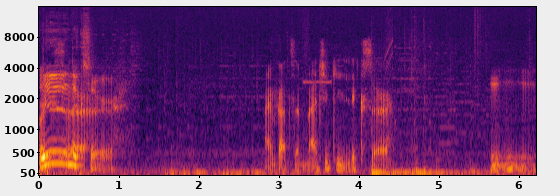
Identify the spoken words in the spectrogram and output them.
Elixir. Elixir. I've got some magic elixir. Mm-mm.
